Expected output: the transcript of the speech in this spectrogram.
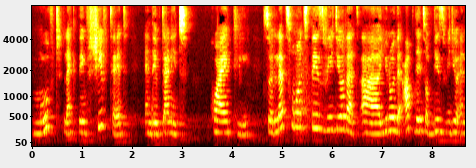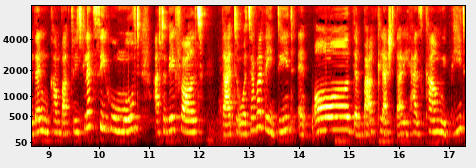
moved, like they've shifted and they've done it quietly. So let's watch this video that, uh, you know, the updates of this video and then we'll come back to it. Let's see who moved after they felt that whatever they did and all the backlash that it has come with it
